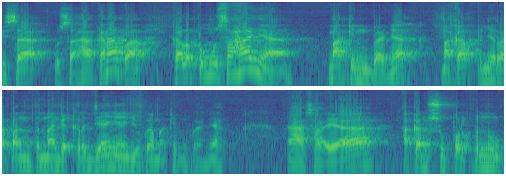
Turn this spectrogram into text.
bisa usaha. Kenapa? Kalau pengusahanya makin banyak, maka penyerapan tenaga kerjanya juga makin banyak. Nah, saya akan support penuh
